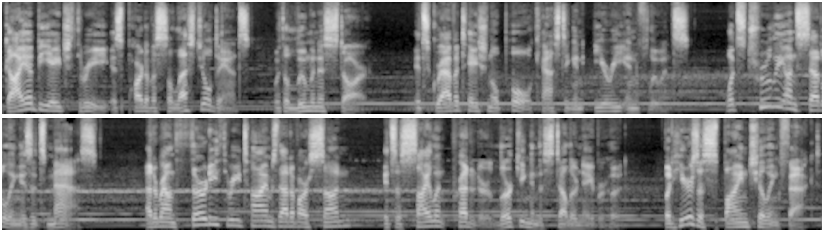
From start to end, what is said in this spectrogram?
Gaia BH3 is part of a celestial dance with a luminous star, its gravitational pull casting an eerie influence. What's truly unsettling is its mass. At around 33 times that of our Sun, it's a silent predator lurking in the stellar neighborhood. But here's a spine chilling fact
